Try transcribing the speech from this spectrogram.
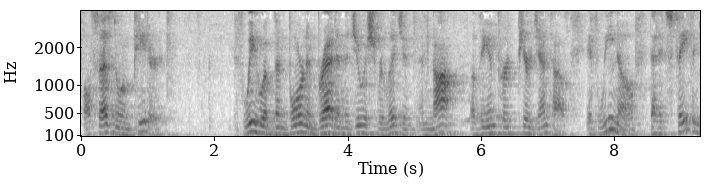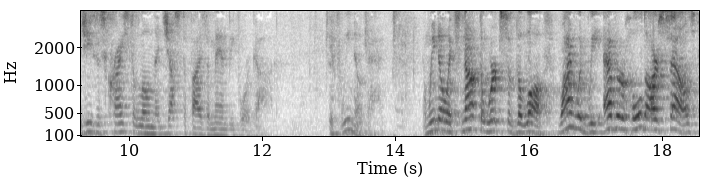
Paul says to him, Peter, if we who have been born and bred in the Jewish religion and not of the impure Gentiles, if we know that it's faith in Jesus Christ alone that justifies a man before God, if we know that, and we know it's not the works of the law, why would we ever hold ourselves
